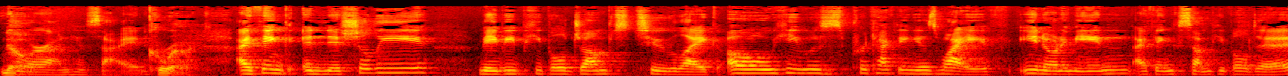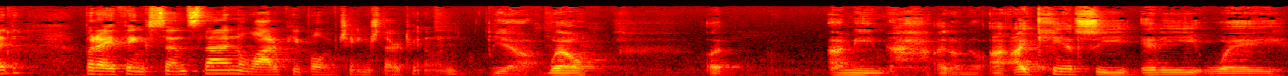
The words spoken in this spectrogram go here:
no. who are on his side. Correct. I think initially maybe people jumped to like, oh, he was protecting his wife. You know what I mean? I think some people did. But I think since then, a lot of people have changed their tune. Yeah. Well, uh, I mean, I don't know. I, I can't see any way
